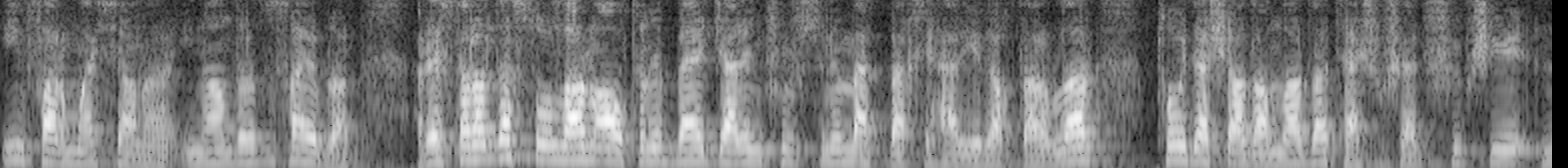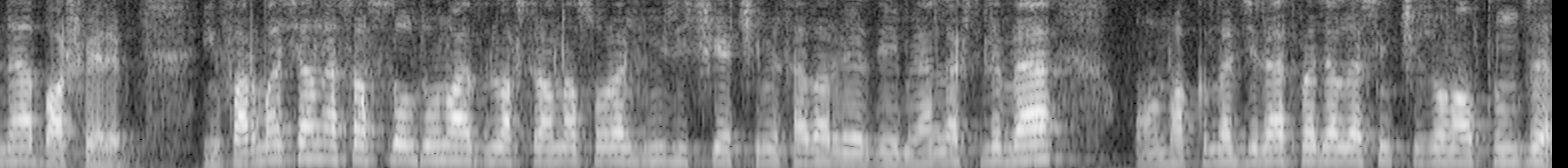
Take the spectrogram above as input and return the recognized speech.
informasiyanı inandırıcı sayıblar. Restoranda stolların altını, bəy gəlin kürsüsünü, mətbəxi hər yeri axtarıblar. Toydakı adamlar da təşvişə düşüb ki, nə baş verib. İnformasiyanın əsassız olduğunu aydınlaşdırandan sonra 102-yə kimin xəbər verdiyi müəyyənləşdirilib və onun haqqında Cinayət Məcəlləsinin 216-cı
